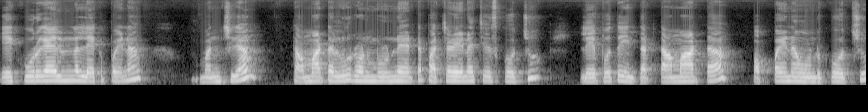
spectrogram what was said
ఏ కూరగాయలు ఉన్నా లేకపోయినా మంచిగా టమాటాలు రెండు మూడు ఉన్నాయంటే పచ్చడి అయినా చేసుకోవచ్చు. లేకపోతే ఇంత టమాటా పప్పు అయినా వండుకోవచ్చు.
